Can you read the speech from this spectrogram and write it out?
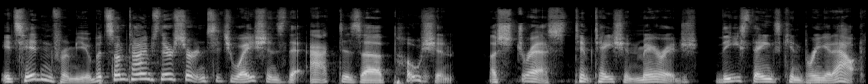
It's hidden from you, but sometimes there are certain situations that act as a potion, a stress, temptation, marriage. These things can bring it out.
